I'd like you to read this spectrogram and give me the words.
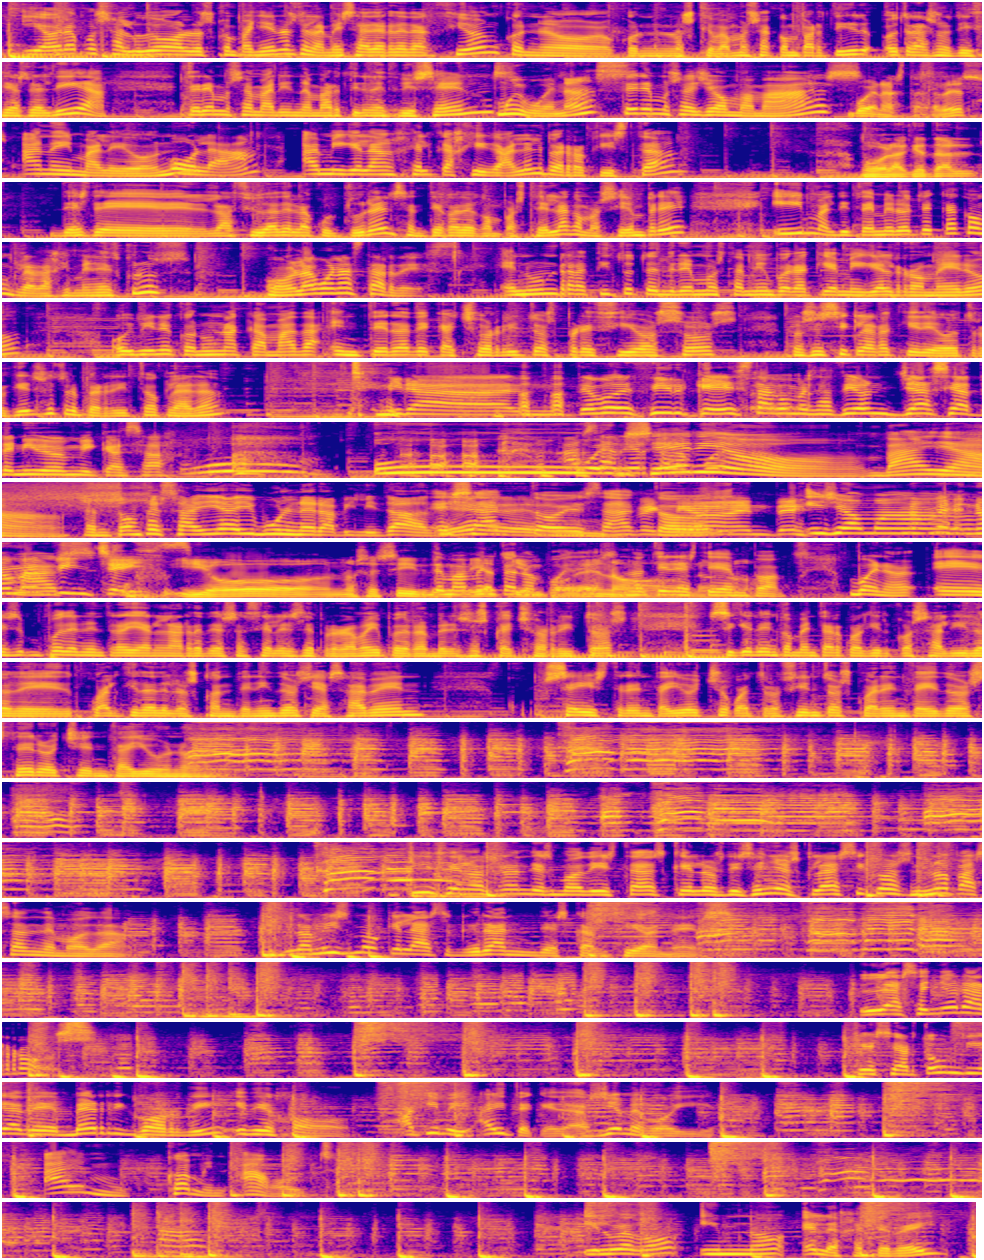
Y ahora pues saludo a los compañeros de la mesa de redacción con, los que vamos a compartir otras noticias del día. Tenemos a Marina Martínez Vicens. Muy buenas. Tenemos a Jaume Más. Buenas tardes. Ana León. Hola. A Miguel Ángel Cajigal, el berroquista. Hola, ¿qué tal? Desde la Ciudad de la Cultura, en Santiago de Compostela, como siempre. Y Maldita Hemeroteca con Clara Jiménez Cruz. Hola, buenas tardes. En un ratito tendremos también por aquí a Miguel Romero. Hoy viene con una camada entera de cachorritos preciosos. No sé si Clara quiere otro. ¿Quieres otro perrito, Clara? Mira, debo decir que esta conversación ya se ha tenido en mi casa. Uh, uh ¿En serio? Vaya. Entonces ahí hay vulnerabilidad. ¿eh? Exacto, exacto. Efectivamente. Y yo más. No me, pinchéis. yo no sé si. De momento tiempo, no puedes, ¿eh? no, tienes tiempo. Bueno, pueden entrar ya en las redes sociales del programa y podrán ver esos cachorritos. Si quieren comentar cualquier cosa al hilo de cualquiera de los contenidos, ya saben, 638 442 081. Dicen los grandes modistas que los diseños clásicos no pasan de moda. Lo mismo que las grandes canciones. La señora Ross, que se hartó un día de Berry Gordy y dijo, aquí ahí te quedas, yo me voy. I'm coming out. Y luego, himno LGTBI.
